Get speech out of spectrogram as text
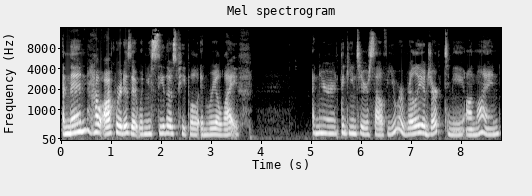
And then, how awkward is it when you see those people in real life? and you're thinking to yourself, you were really a jerk to me online,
